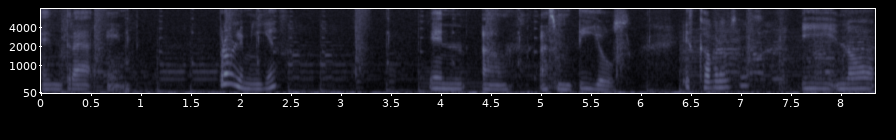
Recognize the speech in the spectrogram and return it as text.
entra en problemillas, en asuntillos escabrosos y no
